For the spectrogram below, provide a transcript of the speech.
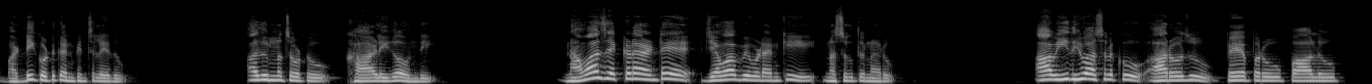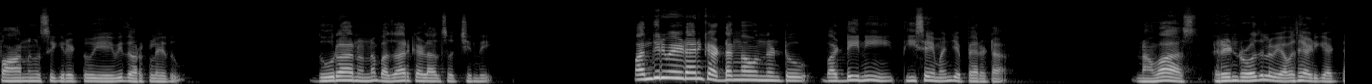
బడ్డీ కొట్టు కనిపించలేదు. అది ఉన్న చోటు ఖాళీగా ఉంది. నవాజ్ ఎక్కడ అంటే జవాబు ఇవ్వడానికి నసుగుతున్నారు. ఆ వీధివాసులకు ఆ రోజు పేపరు పాలు పాను సిగరెట్టు ఏవీ దొరకలేదు. దూరానున్న బజార్కి వెళ్ళాల్సి వచ్చింది పందిరి వేయడానికి అడ్డంగా ఉందంటూ బడ్డీని తీసేయమని చెప్పారట. నవాజ్ రెండు రోజుల వ్యవధి అడిగట.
